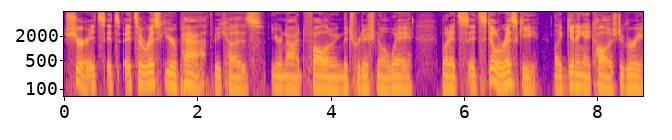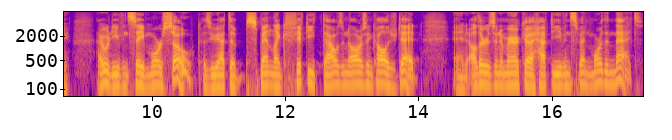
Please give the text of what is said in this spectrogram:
sure, it's it's it's a riskier path because you're not following the traditional way, but it's it's still risky like getting a college degree. I would even say more so because you have to spend like fifty thousand dollars in college debt, and others in America have to even spend more than that.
